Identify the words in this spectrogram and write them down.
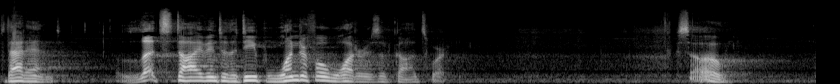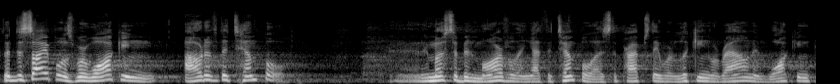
To that end, let's dive into the deep, wonderful waters of God's Word. So, the disciples were walking out of the temple. And they must have been marveling at the temple as the, perhaps they were looking around and walking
